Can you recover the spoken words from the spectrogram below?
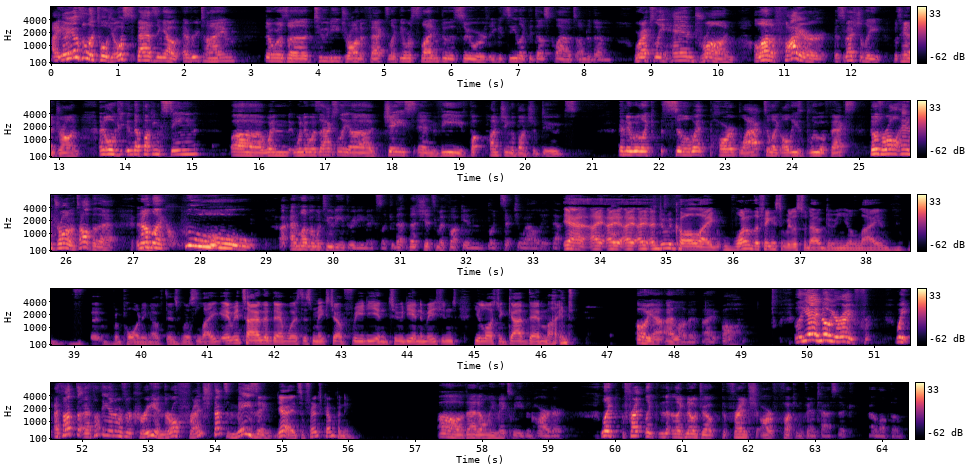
I, I also like told you I was spazzing out every time there was a 2D drawn effect, like they were sliding through the sewers. You could see like the dust clouds under them were actually hand drawn. A lot of fire, especially, was hand drawn. And oh, in the fucking scene uh, when when it was actually uh, Jace and Vi fu- punching a bunch of dudes, and they were like silhouette hard black to like all these blue effects. Those were all hand drawn on top of that, and I'm like, whoo! I, I love it when 2D and 3D mix. Like that that shit's my fucking like sexuality at that. Point. Yeah, I, I, I, I do recall like one of the things that really stood out during your live reporting of this was like every time that there was this mixture of 3D and 2D animations, you lost your goddamn mind. Oh yeah, I love it. I oh, well, yeah, no, you're right. Fr- Wait, I thought the I thought the animals were Korean. They're all French. That's amazing. Yeah, it's a French company. Oh, that only makes me even harder. Like French, like n- like no joke. The French are fucking fantastic. I love them.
